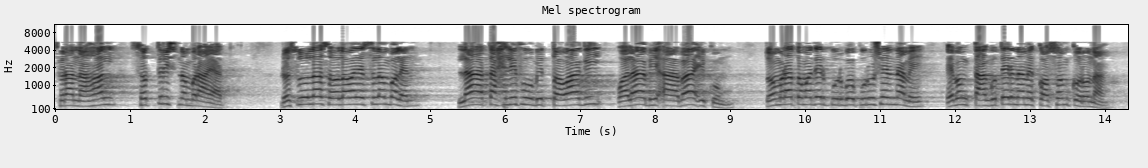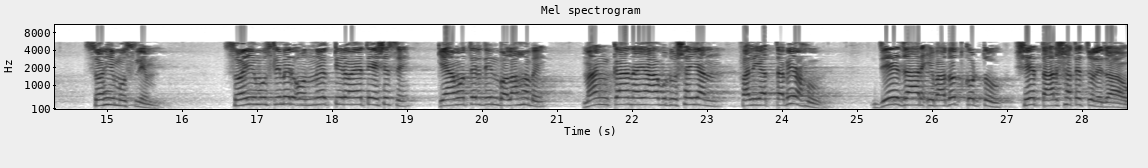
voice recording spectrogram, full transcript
সুরা নাহাল ছত্রিশ নম্বর আয়াত। রসুল্লাহ সাল্লাম বলেন, লা তাহলিফু ওয়ালা বি আবা ইকুম তোমরা তোমাদের পূর্বপুরুষের নামে এবং তাগুতের নামে কসম করো না। সহি মুসলিম। সহি মুসলিমের অন্য একটি রয়াতে এসেছে, কেয়ামতের দিন বলা হবে মাংকা নায়া আবু দুসাইয়ান ফালিয়াত্তাবিআহু। যে যার ইবাদত করত, সে তার সাথে চলে যাও।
